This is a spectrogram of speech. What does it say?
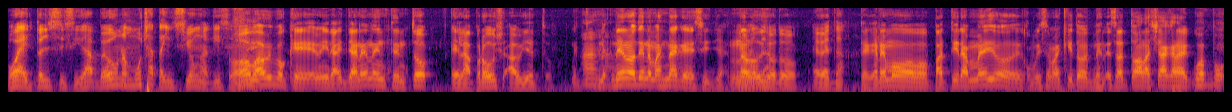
Oye, hay toxicidad. Veo una mucha tensión aquí. No, sí. papi, porque mira, ya nena intentó el approach abierto. Ajá. Nena no tiene más nada que decir ya. Nena Es lo verdad, dijo todo. Es verdad. Te queremos partir al medio, eh, como dice Marquito, enderezar todas las chakras del cuerpo.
